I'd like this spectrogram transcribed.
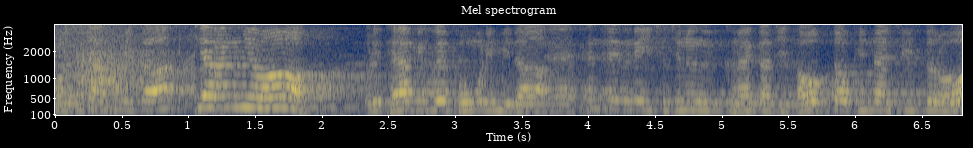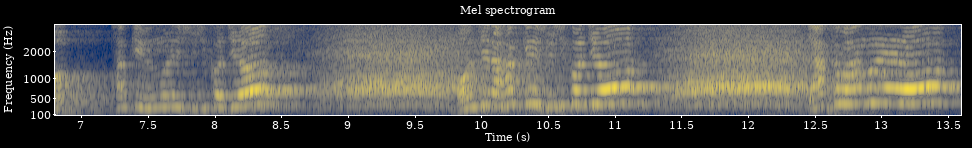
멋지지 않습니까? 티아라는요 우리 대한민국의 보물입니다. 예, 팬들의 눈에 잊혀지는 그날까지 더욱더 빛날 수 있도록 함께 응원해 주실 거죠? 언제나 함께 해 주실 거죠? 약속한 거예요?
